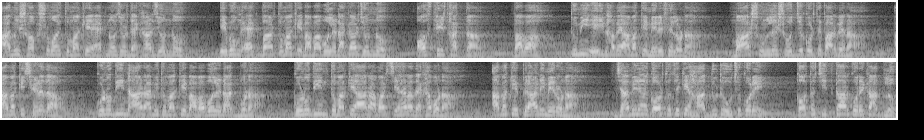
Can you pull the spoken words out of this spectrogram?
আমি সবসময় তোমাকে এক নজর দেখার জন্য এবং একবার তোমাকে বাবা বলে ডাকার জন্য অস্থির থাকতাম। বাবা, তুমি এইভাবে আমাকে মেরে ফেলো না। মা শুনলে সহ্য করতে পারবে না। আমাকে ছেড়ে দাও। কোনোদিন আর আমি তোমাকে বাবা বলে ডাকবো না। কোনোদিন তোমাকে আর আমার চেহারা দেখাবো না। আমাকে প্রাণী মেরো না। জামিলা গর্ত থেকে হাত দুটো উঁচু করে কত চিৎকার করে কাঁদল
